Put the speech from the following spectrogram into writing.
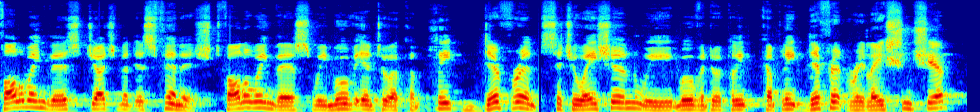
following this, judgment is finished. Following this, we move into a complete different situation. We move into a complete, complete different relationship,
